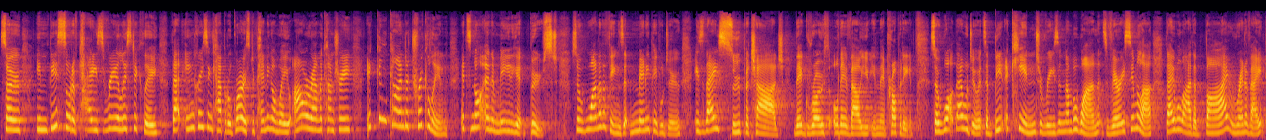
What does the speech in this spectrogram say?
So, in this sort of case, realistically, that increase in capital growth, depending on where you are around the country, it can kind of trickle in. It's not an immediate boost. So, one of the things that many people do is they supercharge their growth or their value in their property. So, what they will do, it's a bit akin to reason number one, it's very similar. They will either buy, renovate,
